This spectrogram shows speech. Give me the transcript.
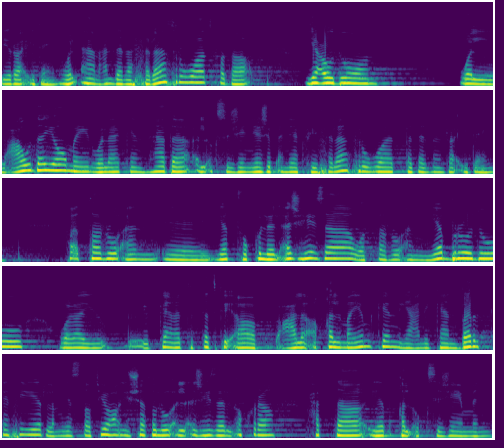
لرائدين. والآن عندنا ثلاث رواد فضاء يعودون والعودة يومين ولكن هذا الأكسجين يجب أن يكفي ثلاث رواد بدل من رائدين. فاضطروا أن آه، يطفوا كل الأجهزة واضطروا أن يبردوا ولا كانت التدفئة على أقل ما يمكن. يعني كان برد كثير لم يستطيعوا أن يشغلوا الأجهزة الأخرى حتى يبقى الأكسجين من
